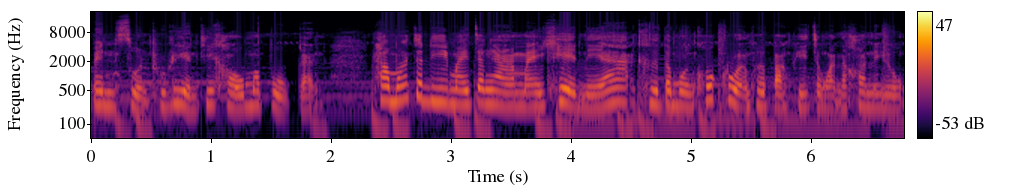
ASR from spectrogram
เป็นสวนทุเรียนที่เขามาปลูกกันถามว่าจะดีไหมจะงามไหมเขตเนี้ยคือตำบลโคกรวดอำเภอปากพีจังหวัดนครนายก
